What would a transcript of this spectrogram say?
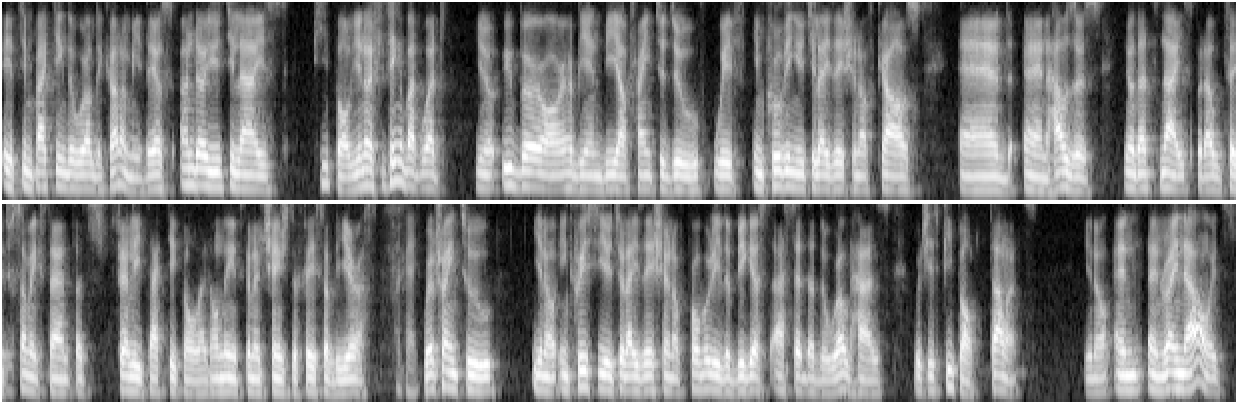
it's impacting the world economy. There's underutilized people. You know, if you think about what you know Uber or Airbnb are trying to do with improving utilization of cars and and houses, you know, that's nice, but I would say to some extent that's fairly tactical. I don't think it's going to change the face of the earth. Okay. We're trying to you know increase the utilization of probably the biggest asset that the world has, which is people, talents. You know, and and right now it's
